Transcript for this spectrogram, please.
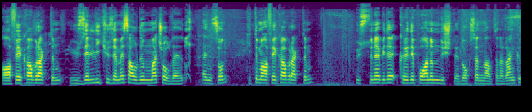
AFK bıraktım. 150-200 MS aldığım maç oldu en, en son. Gittim AFK bıraktım. Üstüne bir de kredi puanım düştü 90'ın altına. Ranked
